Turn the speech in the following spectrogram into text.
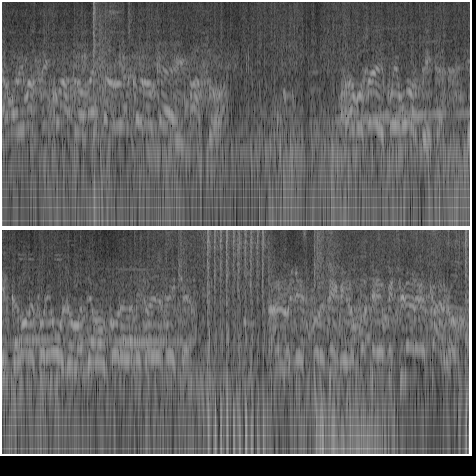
Siamo rimasti in quattro, ma il carro è ancora ok, passo. Bravo 6, qui Warpig. Il cannone è fuori uso, ma abbiamo ancora la mitragliatrice. Hanno gli esplosivi, non fateli avvicinare al carro.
